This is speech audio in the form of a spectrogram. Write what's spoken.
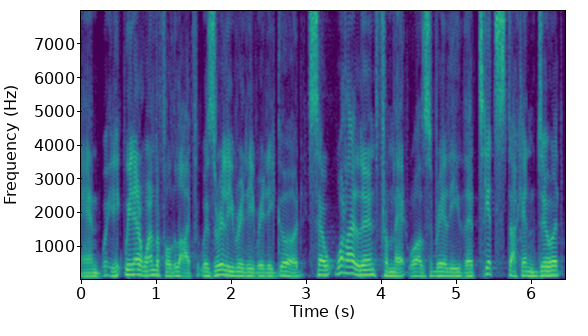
and we, we had a wonderful life. It was really, really, really good. So what I learned from that was really that get stuck and do it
